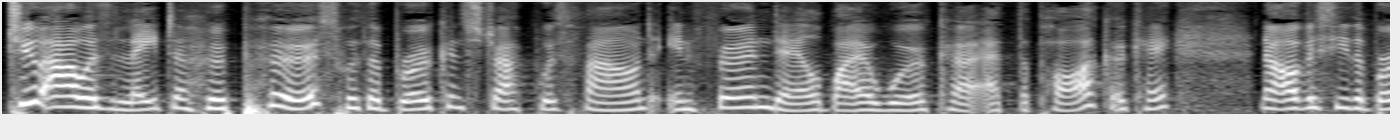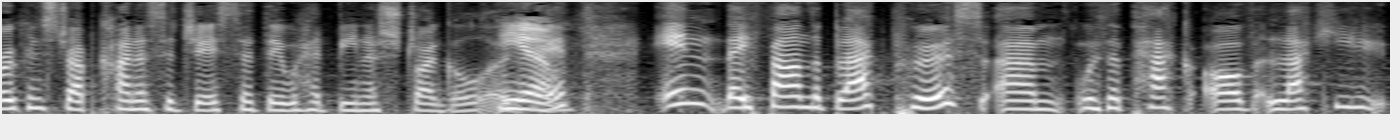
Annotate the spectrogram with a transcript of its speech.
two hours later, her purse with a broken strap was found in Fern Dell by a worker at the park. Okay, now obviously the broken strap kind of suggests that there had been a struggle. Okay, Yeah. in they found the black purse um, with a pack of lucky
